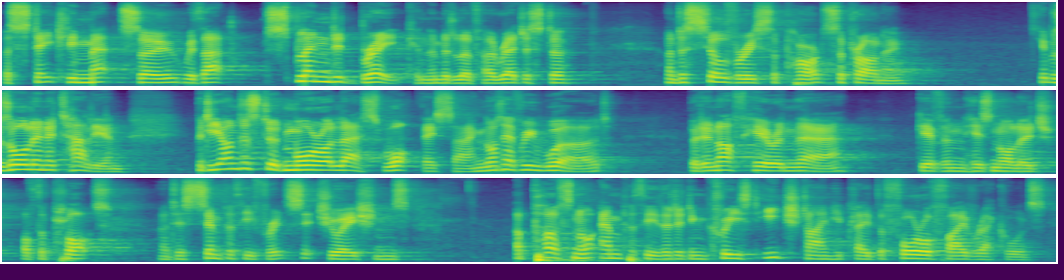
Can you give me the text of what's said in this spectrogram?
a stately mezzo with that splendid break in the middle of her register, and a silvery soprano. It was all in Italian, but he understood more or less what they sang, not every word, but enough here and there, given his knowledge of the plot and his sympathy for its situations, a personal empathy that had increased each time he played the four or five records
